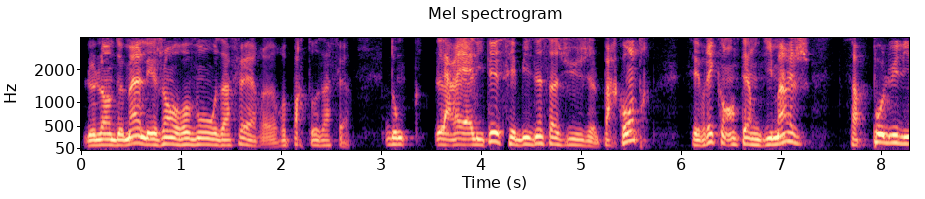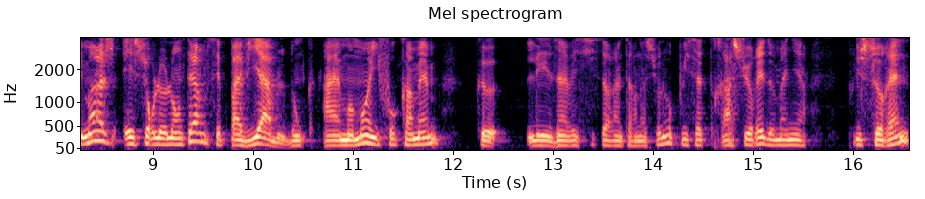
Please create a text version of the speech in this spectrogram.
le lendemain, les gens revont aux affaires, euh, repartent aux affaires. Donc la réalité, c'est business as usual. Par contre, c'est vrai qu'en termes d'image, ça pollue l'image et sur le long terme, c'est pas viable. Donc, à un moment, il faut quand même que les investisseurs internationaux puissent être rassurés de manière plus sereine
